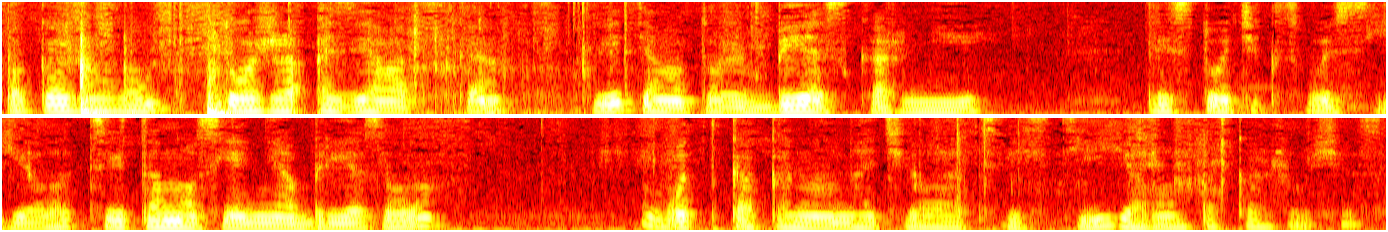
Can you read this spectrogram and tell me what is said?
Покажу вам. Тоже азиатская. Видите, она тоже без корней. Листочек свой съела. Цветонос я не обрезала. Вот как она начала цвести. Я вам покажу сейчас.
